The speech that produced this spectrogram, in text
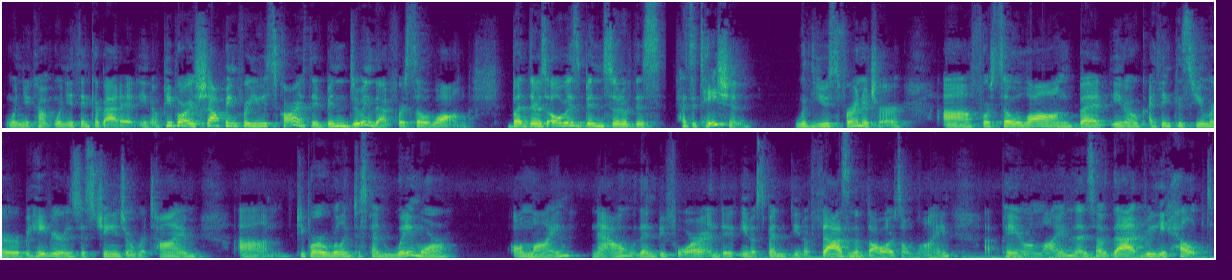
when you come when you think about it. You know people are shopping for used cars. They've been doing that for so long. But there's always been sort of this hesitation with used furniture uh, for so long. But you know i think consumer behavior has just changed over time. Um, people are willing to spend way more online now than before and they you know spend you know thousands of dollars online uh, paying online and so that really helped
